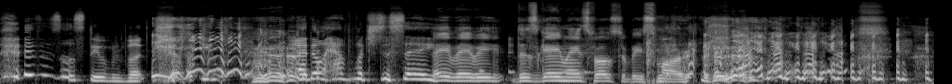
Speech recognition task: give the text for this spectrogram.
This is so stupid, but I don't have much to say. Hey, baby, this game ain't supposed to be smart.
